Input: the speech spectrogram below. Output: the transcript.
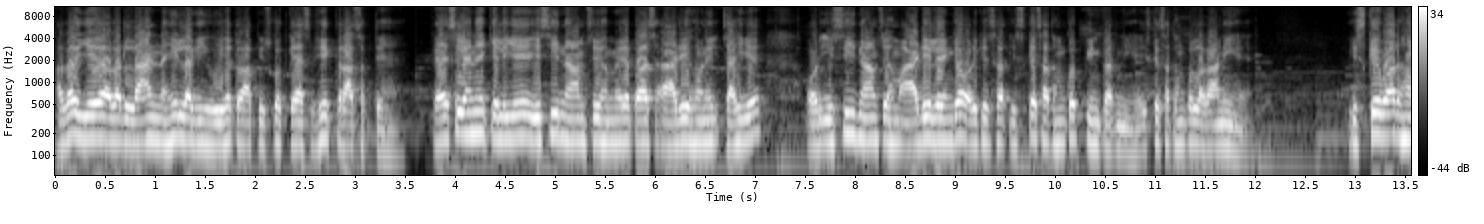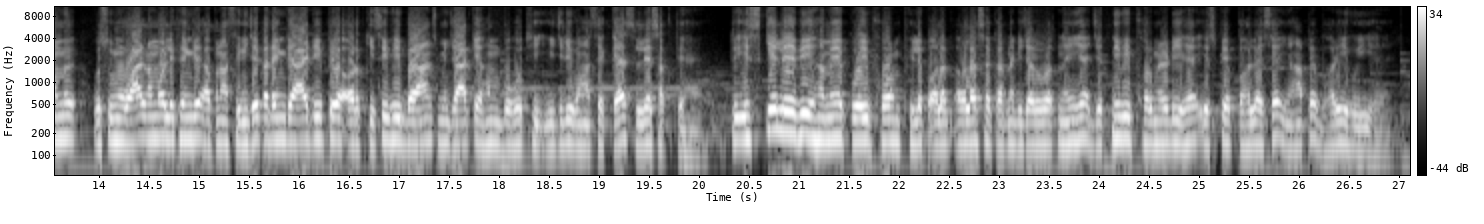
अगर ये अगर लाइन नहीं लगी हुई है तो आप इसको कैश भी करा सकते हैं। कैश लेने के लिए इसी नाम से मेरे पास आईडी होनी चाहिए और इसी नाम से हम आईडी लेंगे और इसके साथ हमको पिन करनी है। इसके साथ हमको लगानी है। इसके बाद हम उस मोबाइल नंबर लिखेंगे, अपना सिग्नेचर करेंगे आईडी पे और किसी भी ब्रांच में जाके हम बहुत ही इजीली वहाँ से कैश ले सकते हैं। तो इसके लिए भी हमें कोई फॉर्म फिलअप अलग अलग से करने की ज़रूरत नहीं है। जितनी भी फॉर्मेलिटी है, इस पर पहले से यहाँ पे भरी हुई है।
